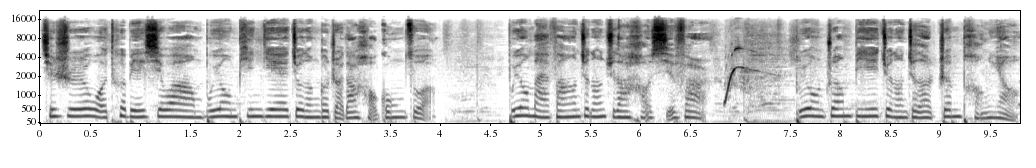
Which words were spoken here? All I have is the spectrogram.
其实我特别希望不用拼爹就能够找到好工作，不用买房就能娶到好媳妇儿，不用装逼就能交到真朋友。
